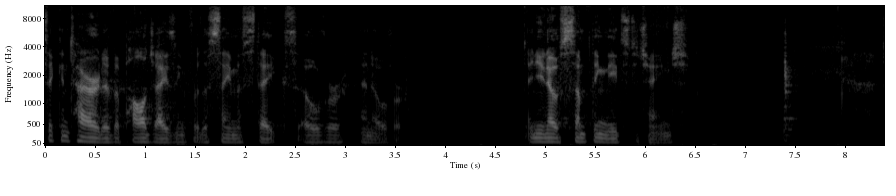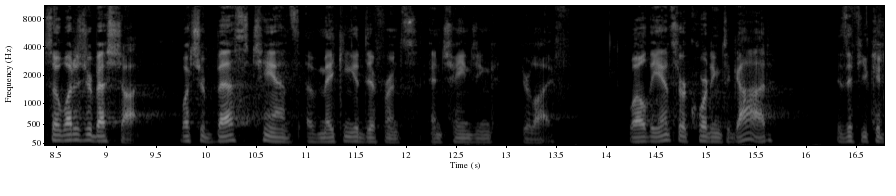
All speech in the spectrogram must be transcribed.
sick and tired of apologizing for the same mistakes over and over. And you know something needs to change. So, what is your best shot? What's your best chance of making a difference and changing your life? Well, the answer, according to God, is if you could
